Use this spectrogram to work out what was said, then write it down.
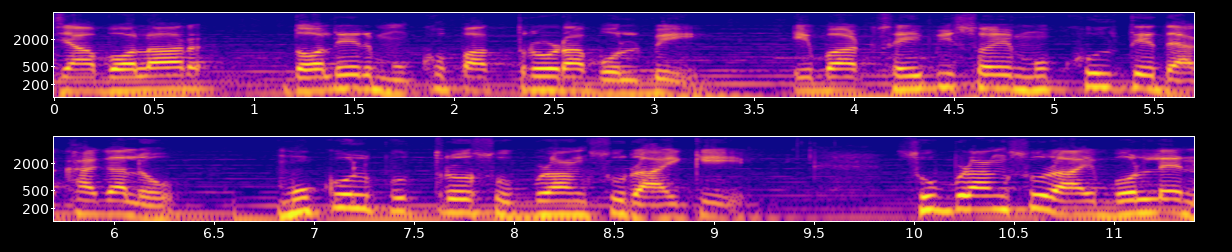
যা বলার দলের মুখপাত্ররা বলবে। এবার সেই বিষয়ে মুখ খুলতে দেখা গেল মুকুল পুত্র শুভ্রাংশু রায়কে। শুভ্রাংশু রায় বললেন,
